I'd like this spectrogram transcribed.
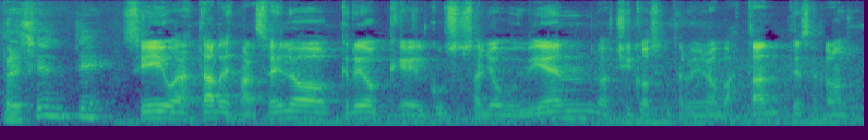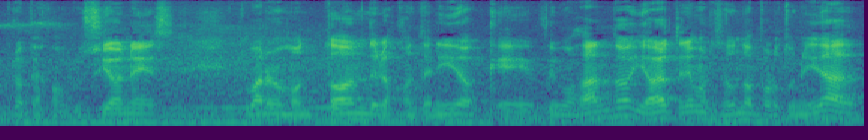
presente. Sí, buenas tardes Marcelo. Creo que el curso salió muy bien, los chicos intervinieron bastante, sacaron sus propias conclusiones, tomaron un montón de los contenidos que fuimos dando y ahora tenemos la segunda oportunidad.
